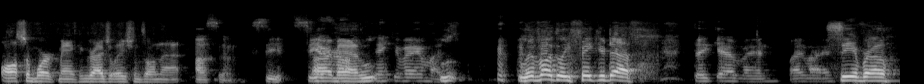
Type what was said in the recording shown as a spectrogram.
Awesome work, man. Congratulations on that. Awesome. See you All right, around. man. Thank you very much. Live ugly, fake your death. Take care, man. Bye bye. See you, bro.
